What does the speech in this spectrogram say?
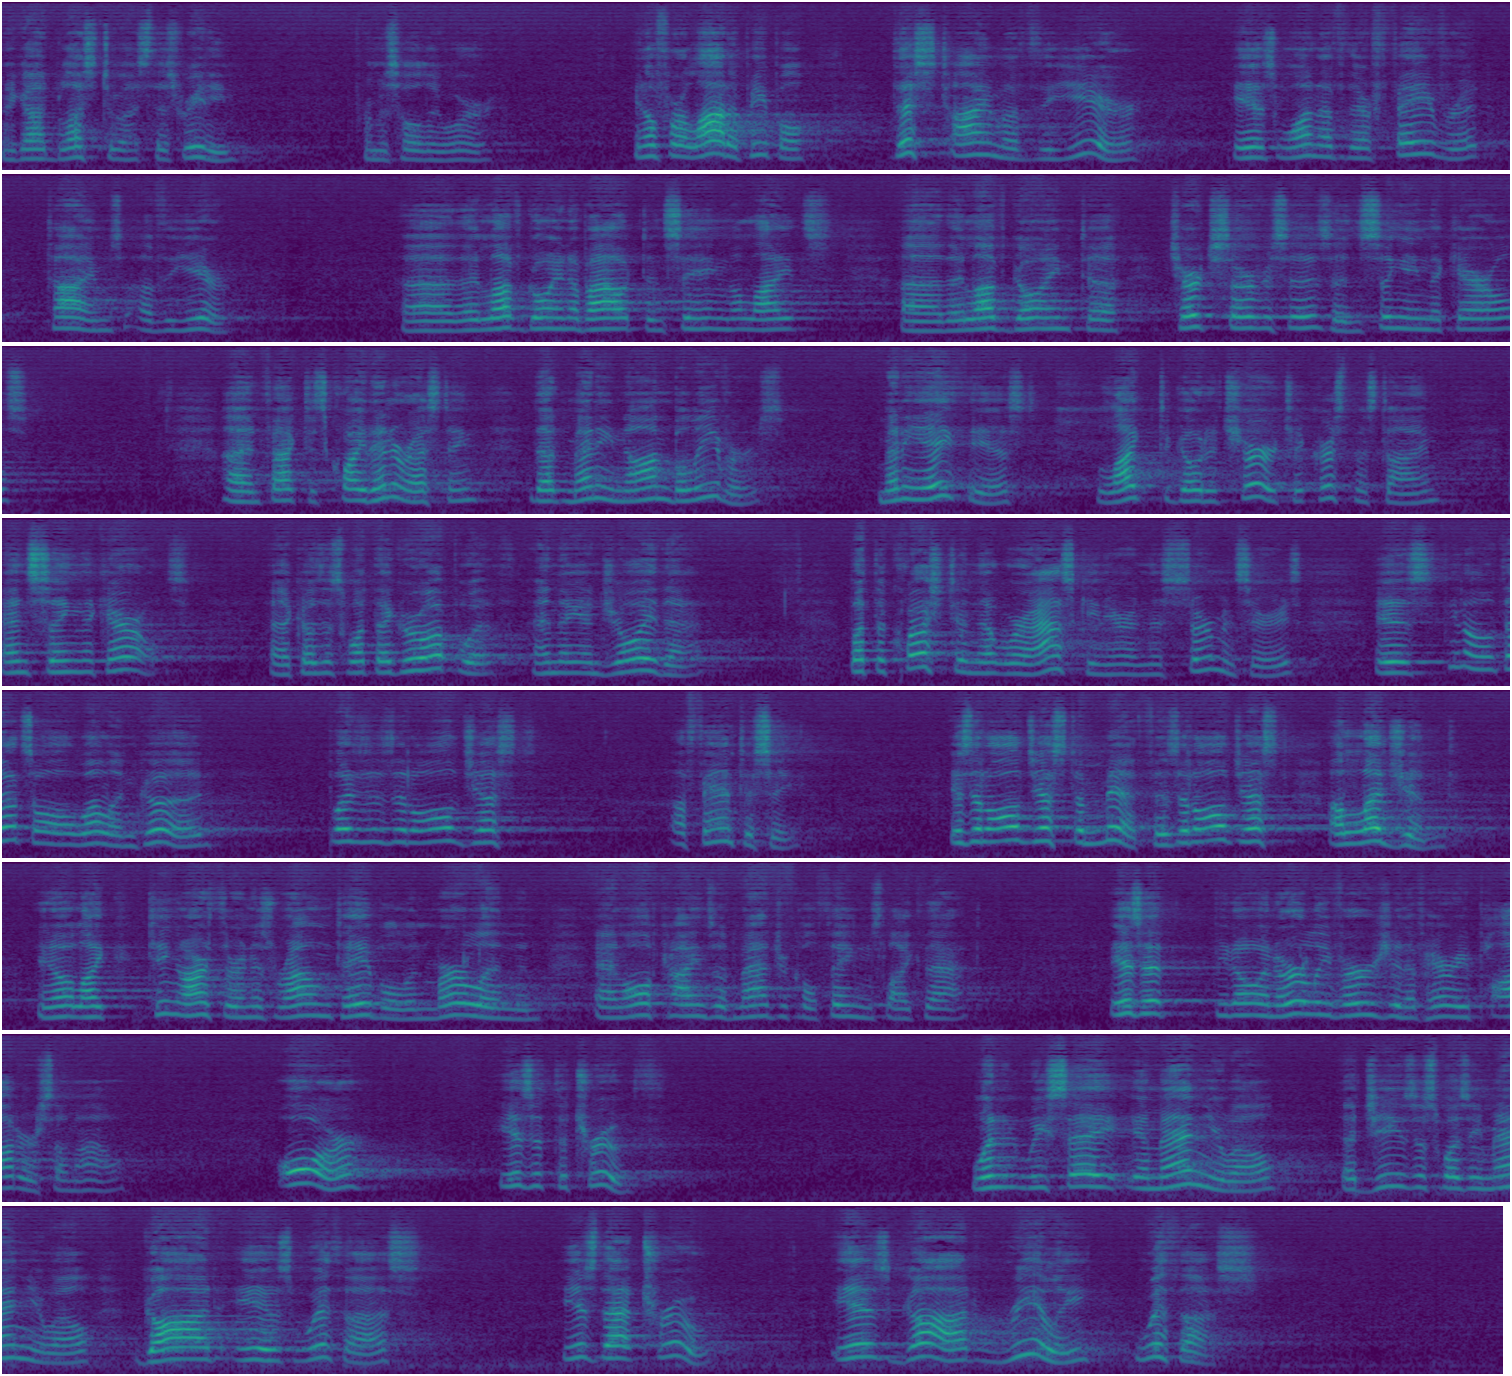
May God bless to us this reading from His holy word. You know, for a lot of people, this time of the year is one of their favorite times of the year. Uh, they love going about and seeing the lights. Uh, they love going to church services and singing the carols. Uh, in fact, it's quite interesting that many non believers, many atheists, like to go to church at Christmas time and sing the carols because uh, it's what they grew up with and they enjoy that. But the question that we're asking here in this sermon series is you know, that's all well and good, but is it all just a fantasy? Is it all just a myth? Is it all just a legend? You know, like King Arthur and his round table and Merlin and, and all kinds of magical things like that. Is it you know, an early version of Harry Potter somehow? Or is it the truth? When we say Emmanuel, that Jesus was Emmanuel, God is with us, is that true? Is God really with us?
